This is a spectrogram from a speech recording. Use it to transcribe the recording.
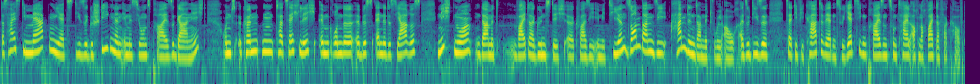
Das heißt, die merken jetzt diese gestiegenen Emissionspreise gar nicht und könnten tatsächlich im Grunde äh, bis Ende des Jahres nicht nur damit weiter günstig äh, quasi emittieren, sondern sie handeln damit wohl auch. Also diese Zertifikate werden zu jetzigen Preisen Preisen zum Teil auch noch weiterverkauft.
